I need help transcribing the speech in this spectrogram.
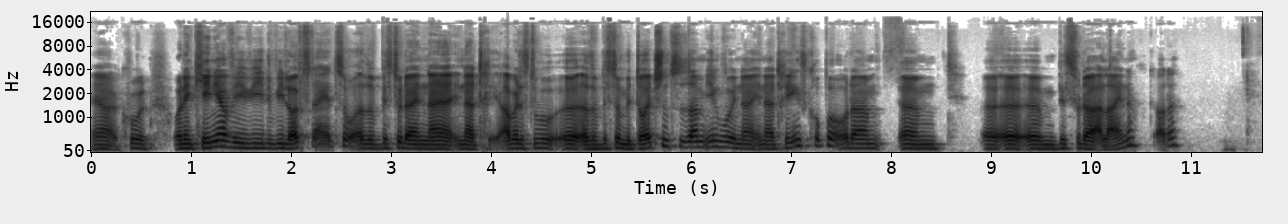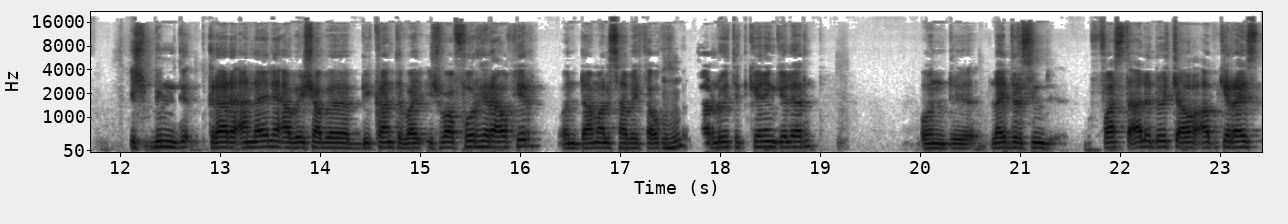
Ja, cool. Und in Kenia, wie, wie, wie läuft es da jetzt so? Also bist du da in einer, in einer arbeitest du, äh, also bist du mit Deutschen zusammen irgendwo in einer, in einer Trainingsgruppe oder ähm, äh, äh, ähm, bist du da alleine gerade? Ich bin gerade alleine, aber ich habe Bekannte, weil ich war vorher auch hier und damals habe ich auch mhm. ein paar Leute kennengelernt. Und äh, leider sind fast alle Deutsche auch abgereist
